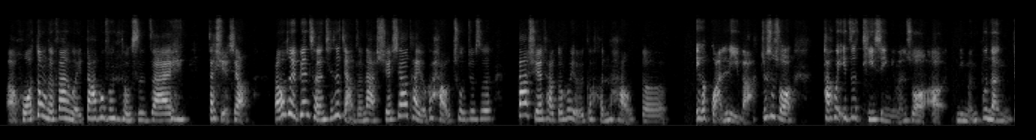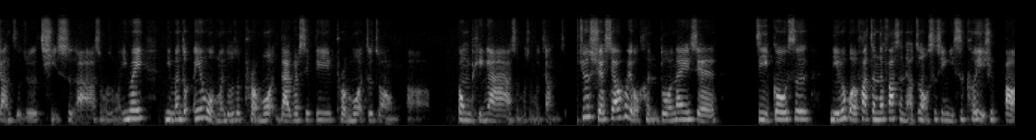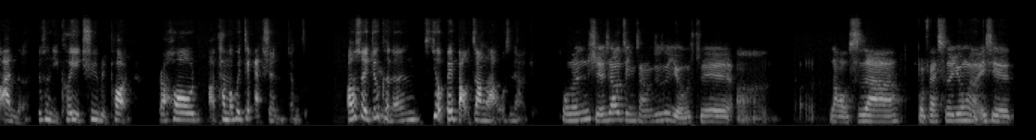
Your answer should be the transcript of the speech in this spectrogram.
呃活动的范围大部分都是在在学校，然后所以变成其实讲真的，学校它有个好处就是大学它都会有一个很好的一个管理吧，就是说。他会一直提醒你们说，哦，你们不能这样子，就是歧视啊，什么什么，因为你们都，因为我们都是 promote diversity，promote 这种呃公平啊，什么什么这样子。就是学校会有很多那一些机构，是你如果发真的发生了这种事情，你是可以去报案的，就是你可以去 report，然后啊他们会 take action 这样子，然后所以就可能就有被保障啦，我是这样觉得。我们学校经常就是有些呃老师啊 professor 用了一些。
